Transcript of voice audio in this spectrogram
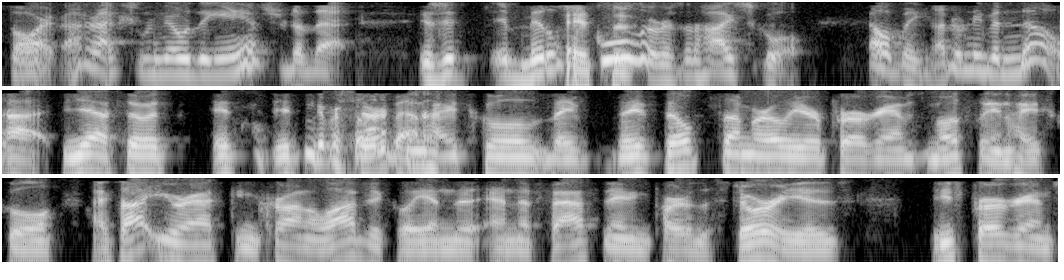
start? I don't actually know the answer to that. Is it middle school a- or is it high school? Help me. I don't even know. Uh, yeah, so it's it's it Never starts about in it. high school. They've they've built some earlier programs, mostly in high school. I thought you were asking chronologically, and the and the fascinating part of the story is these programs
